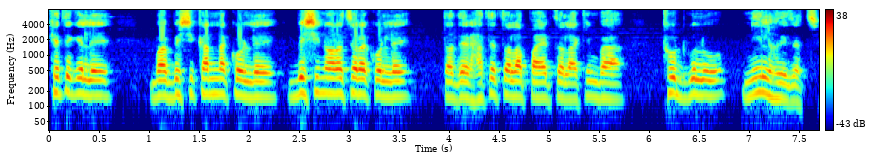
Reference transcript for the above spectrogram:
খেতে গেলে বা বেশি কান্না করলে, বেশি নড়াচড়া করলে তাদের হাতের তলা, পায়ের তলা কিংবা ঠোঁটগুলো নীল হয়ে যাচ্ছে,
